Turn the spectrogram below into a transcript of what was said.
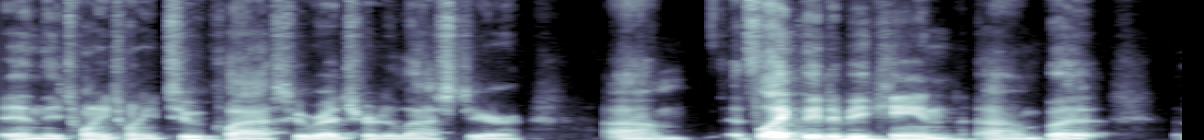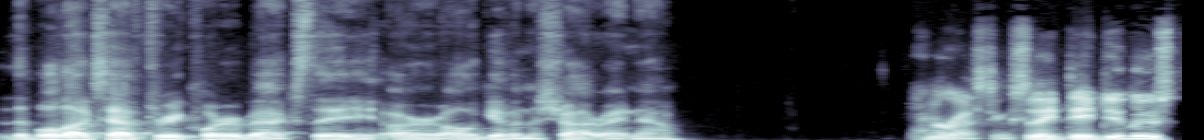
in the 2022 class, who redshirted last year. Um, it's likely to be Keene, um, but the Bulldogs have three quarterbacks. They are all given a shot right now. Interesting. So they, they do lose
